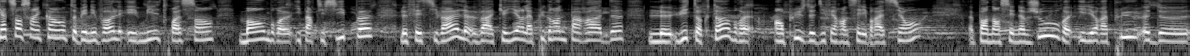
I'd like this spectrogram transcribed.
450 bénévoles et 1300 membres y participent. Le festival va accueillir la plus grande parade le 8 octobre, en plus de différentes célébrations. Pendant ces neuf jours, il y aura plus de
